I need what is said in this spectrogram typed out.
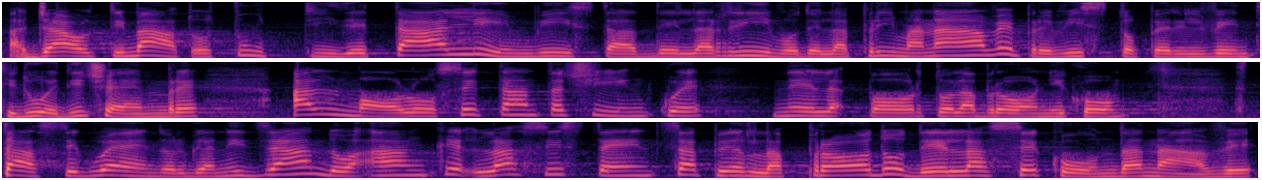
ha già ultimato tutti i dettagli in vista dell'arrivo della prima nave previsto per il 22 dicembre al Molo 75 nel porto Labronico. Sta seguendo e organizzando anche l'assistenza per l'approdo della seconda nave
